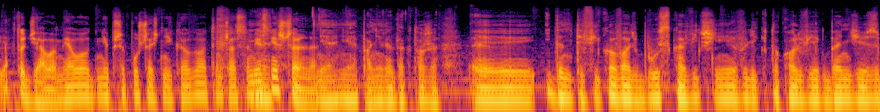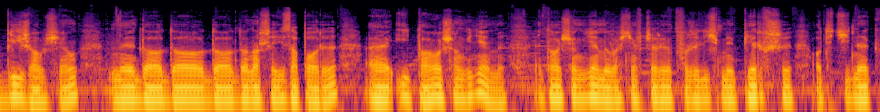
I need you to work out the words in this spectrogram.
Jak to działa? Miało nie przepuszczać nikogo, a tymczasem jest nieszczelne. Nie, nie, panie redaktorze. Yy, identyfikować błyskawicznie, jeżeli ktokolwiek będzie zbliżał się yy, do, do, do, do naszej zapory yy, i to osiągniemy. To osiągniemy. Właśnie wczoraj otworzyliśmy pierwszy odcinek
